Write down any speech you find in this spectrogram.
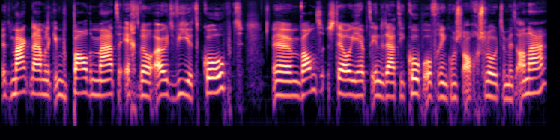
het maakt namelijk in bepaalde mate echt wel uit wie het koopt. Um, want stel je hebt inderdaad die koopovereenkomst al gesloten met Anna.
